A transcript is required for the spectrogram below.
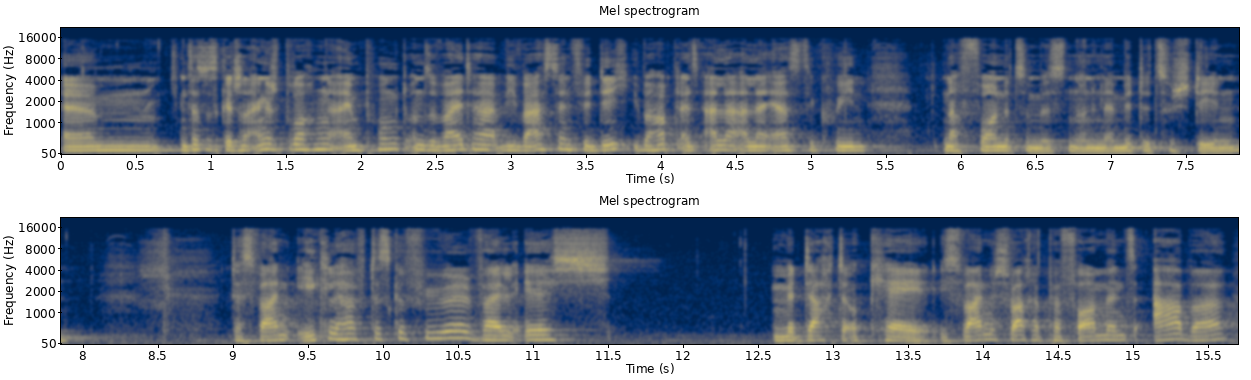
Ähm, das hast du gerade schon angesprochen, ein Punkt und so weiter. Wie war es denn für dich, überhaupt als aller, allererste Queen nach vorne zu müssen und in der Mitte zu stehen? Das war ein ekelhaftes Gefühl, weil ich mir dachte, okay, es war eine schwache Performance, aber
